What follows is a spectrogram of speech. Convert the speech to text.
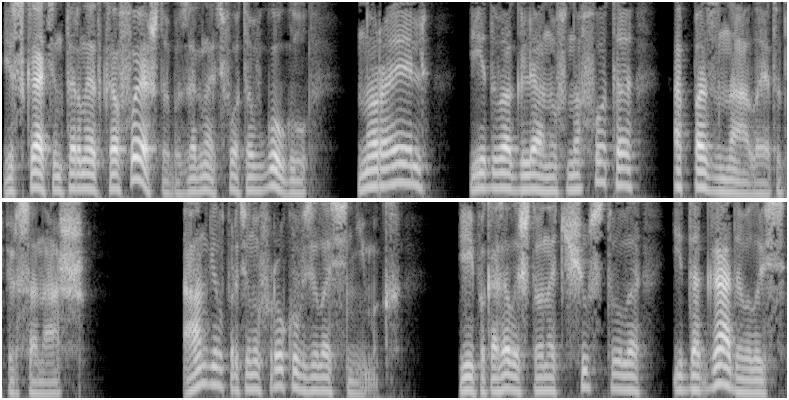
искать интернет-кафе, чтобы загнать фото в Гугл, но Раэль, едва глянув на фото, опознала этот персонаж. Ангел, протянув руку, взяла снимок — Ей показалось, что она чувствовала и догадывалась,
